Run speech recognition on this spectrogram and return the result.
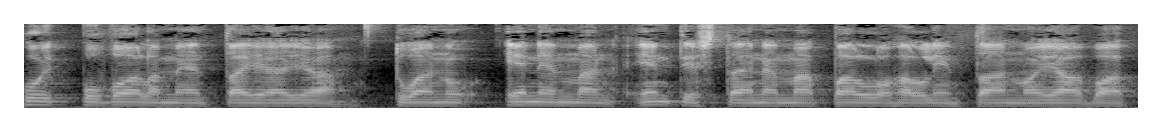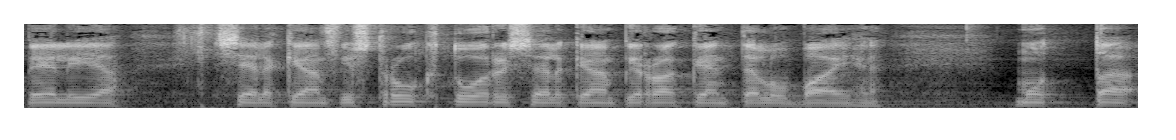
huippuvalmentaja ja tuonut enemmän, entistä enemmän pallohallintaan nojaavaa peliä – selkeämpi struktuuri, selkeämpi rakenteluvaihe, mutta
